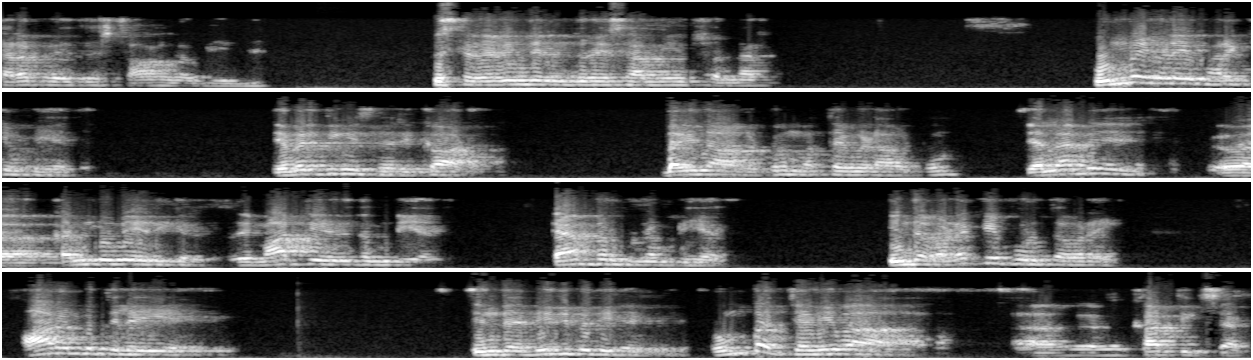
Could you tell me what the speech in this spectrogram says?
தரப்பு எது ஸ்ட்ராங் அப்படின்னு. மிஸ்டர் ரவீந்திரன் துரைசாமியும் சொன்னார். உண்மைகளை மறைக்க முடியாது. எவ்ரி திங் இஸ் ரெக்கார்டு பயில் ஆகட்டும் வீடாகட்டும் எல்லாமே கண்முன்னே இருக்கிறது. இதை மாற்றி எழுத முடியாது. டேம்பர் பண்ண முடியாது. இந்த வழக்கை பொறுத்தவரை ஆரம்பத்திலேயே இந்த நீதிபதிகள் ரொம்ப தெளிவா அஹ், கார்த்திக் சார்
